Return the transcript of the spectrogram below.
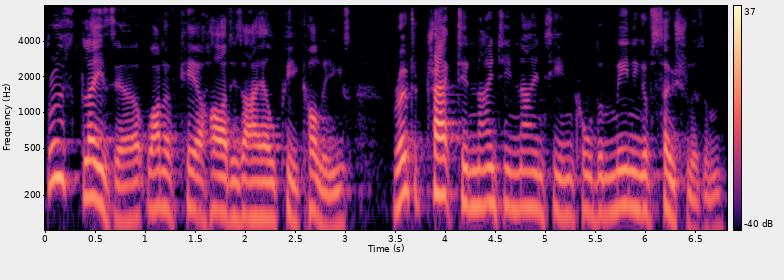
Bruce Glasier, one of Keir Hardie's ILP colleagues, wrote a tract in 1919 called The Meaning of Socialism,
